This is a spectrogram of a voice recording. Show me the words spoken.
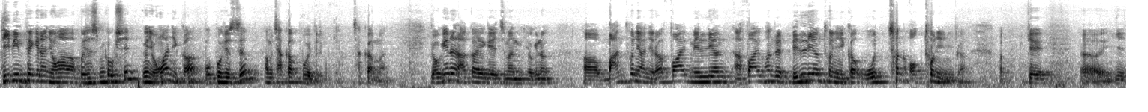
Deep Impact이라는 영화 보셨습니까 혹시? 이건 영화니까 못 보셨어요? 한번 잠깐 보여드릴게요. 잠깐만. 여기는 아까 얘기했지만 여기는 어, 만 톤이 아니라 5 million, 아, 500 billion 톤이니까 5천억 톤이니까 이게 어, 이게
